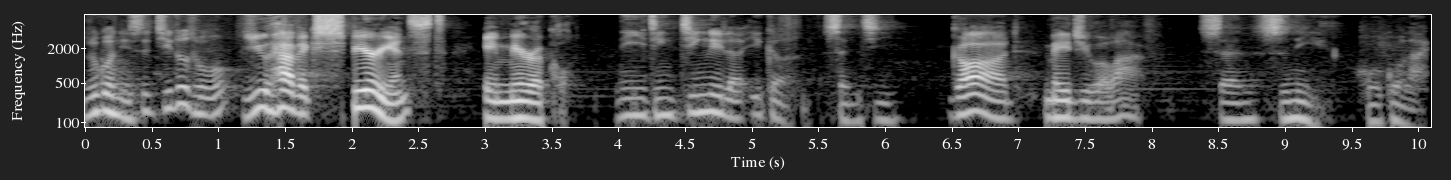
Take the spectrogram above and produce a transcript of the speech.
如果你是基督徒， you have experienced a miracle. 你已经经历了一个神迹， God made you alive. 神使你活过来。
